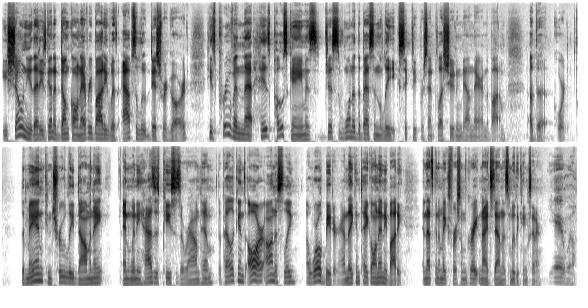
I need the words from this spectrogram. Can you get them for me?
He's shown you that he's going to dunk on everybody with absolute disregard. He's proven that his post game is just one of the best in the league 60% plus shooting down there in the bottom of the court. The man can truly dominate, and when he has his pieces around him, the Pelicans are honestly a world beater, and they can take on anybody. And that's going to make for some great nights down at Smoothie King Center. Yeah, well.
